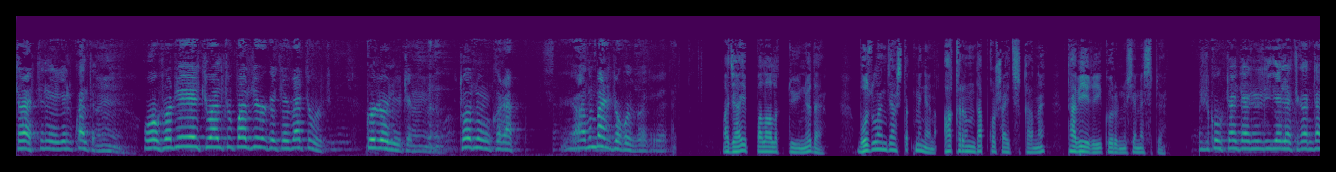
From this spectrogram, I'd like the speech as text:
тракторлор келип калды. Ошону ээчип алып подземке батчубуз көрөлү деп сонун курап анын баары жогобойду ажайып балалык дүйнө да бозулан жаштык менен акырындап кош айтышканы табигый көрүнүш эмеспи. Биз көк сайдан эле келатканда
